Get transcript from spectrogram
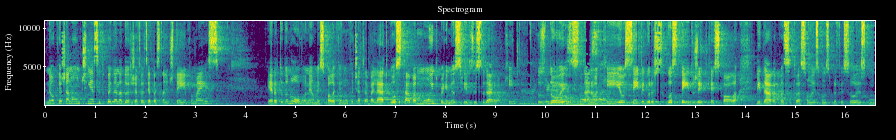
não que eu já não tinha sido coordenadora, já fazia bastante tempo, mas era tudo novo, né? Uma escola que eu nunca tinha trabalhado, gostava muito porque meus filhos estudaram aqui, os dois estudaram aqui. Eu sempre gostei do jeito que a escola lidava com as situações, com os professores, com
